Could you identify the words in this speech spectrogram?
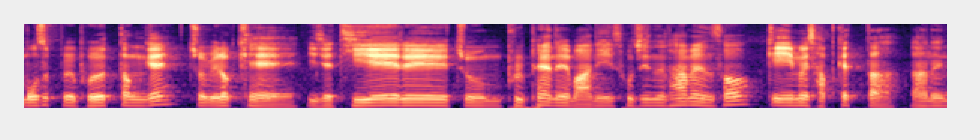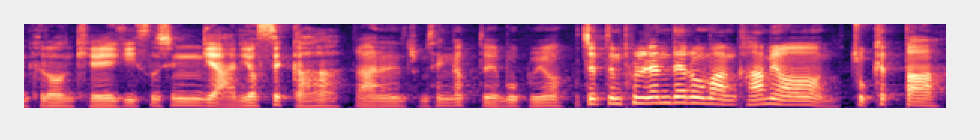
모습을 보였던 게 좀 이렇게 이제 DL을 좀 불펜을 많이 소진을 하면서 게임을 잡겠다라는 그런 계획이 있으신 게 아니었을까라는 좀 생각도 해보고요 어쨌든 플랜대로만 가면 좋겠다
